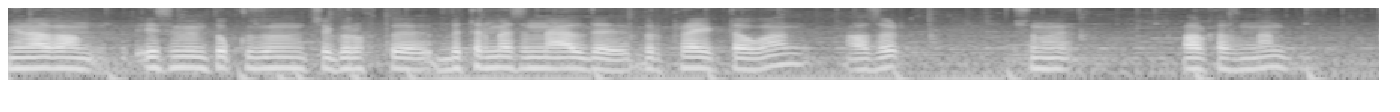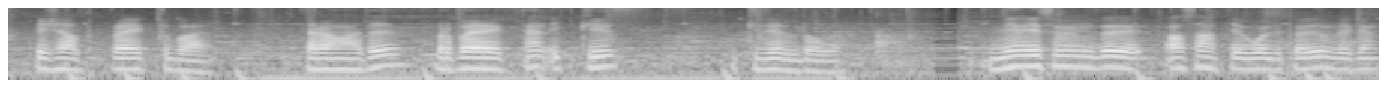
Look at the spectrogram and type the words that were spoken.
Men og'am SMM 9 guruhni bitirmasidan oldin bir proyekt olgan. Hozir shuni orqasidan 5-6 proyekti bor. Daromadi bir proyektdan 200-250 dollar. Men SMMni oson deb o'ylab qo'ydim, lekin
